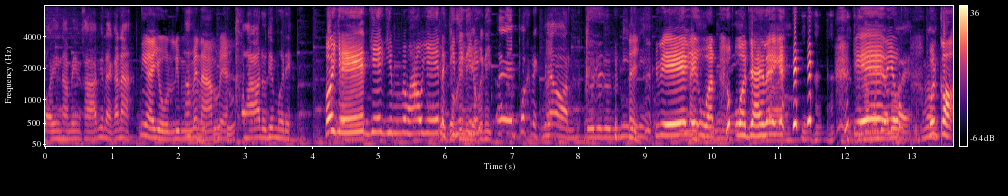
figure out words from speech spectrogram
บอกเองทำเองครับอยู่ไหนกันน่ะนี่ไงอยู่ริมแม่น้ำเนี่ยมะพร้าวดูที่มือดิ เฮ้ยเย็ดเย็ดยิมมะพร้าวเย็ดแต่กินยนี่ขึ้กินยกนี่ขึ้นอีกเอ้ยพวกเด็กปัญญาอ่อนดูดูดูดูนี่นี่เย็ดเย็ดอวดอวดใหญ่เลยไงเย็ดทำคนเดียวด้วยบนเกาะ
